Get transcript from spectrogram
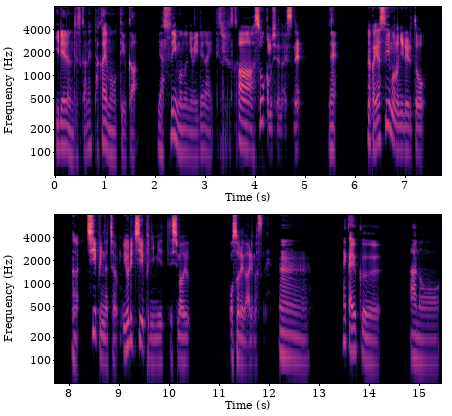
入れるんですかね高いものっていうか、安いものには入れないって感じですかね。ああ、そうかもしれないですね。ね。なんか安いものに入れると、なんかチープになっちゃう。よりチープに見えてしまう恐れがありますね。うん。なんかよく、あの、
